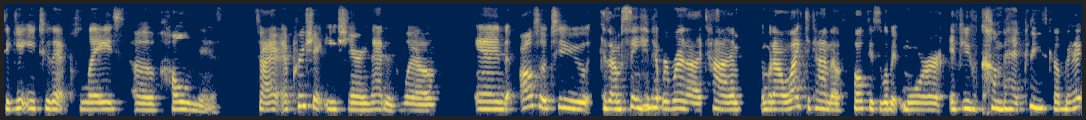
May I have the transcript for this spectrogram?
to get you to that place of wholeness. So I appreciate you sharing that as well. And also, too, because I'm seeing that we're running out of time, and what I would like to kind of focus a little bit more, if you come back, please come back,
